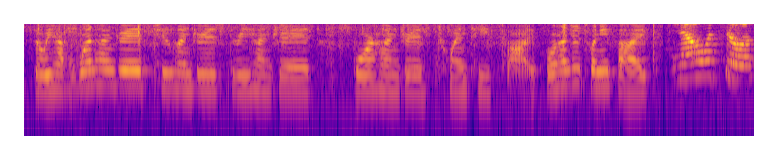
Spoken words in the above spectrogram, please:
So we have 100, 200, 300, 425. 425. Now it's a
